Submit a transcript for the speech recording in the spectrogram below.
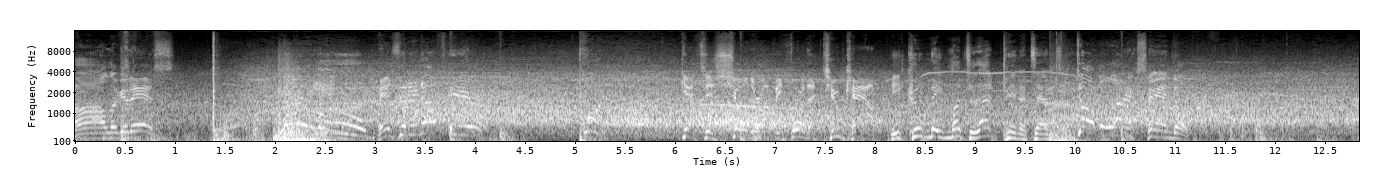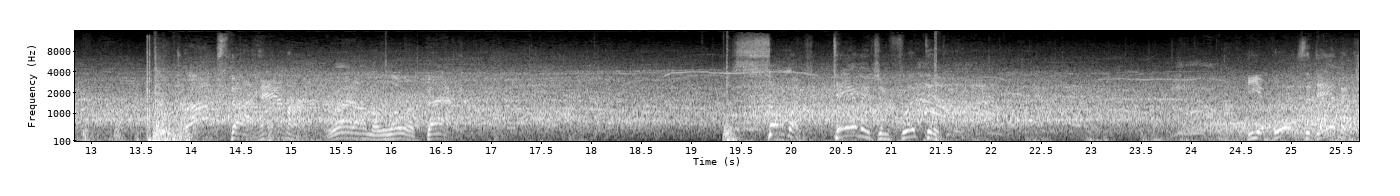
Oh, look at this. Is it enough here? Gets his shoulder up before the two count. He couldn't make much of that pin attempt. Double axe handle. drops the hammer. Right on the lower back. So much damage inflicted. He avoids the damage.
